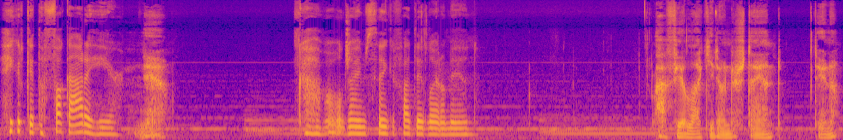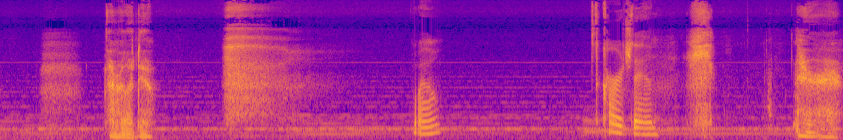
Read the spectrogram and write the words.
He could get the fuck out of here. Yeah. God, what will James think if I did let him in? I feel like you'd understand, Dena. I really do. Well, the courage then. Here, here.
